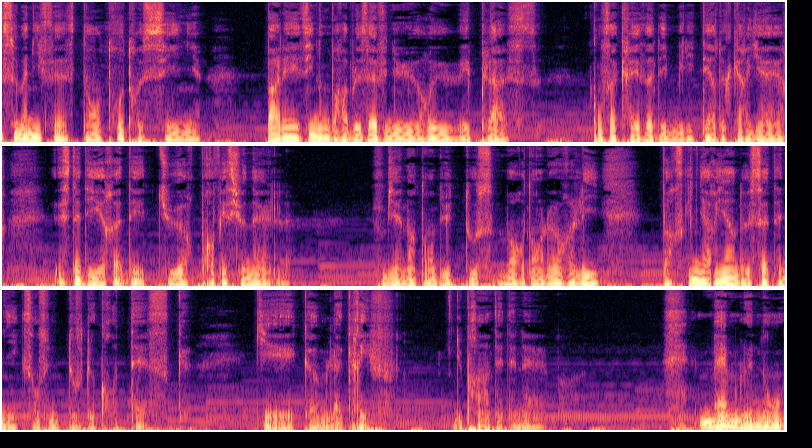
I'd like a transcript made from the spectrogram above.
se manifeste entre autres signes par les innombrables avenues, rues et places consacrées à des militaires de carrière, c'est-à-dire à des tueurs professionnels, bien entendu tous morts dans leur lit, parce qu'il n'y a rien de satanique sans une touche de grotesque, qui est comme la griffe du prince des ténèbres. Même le nom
